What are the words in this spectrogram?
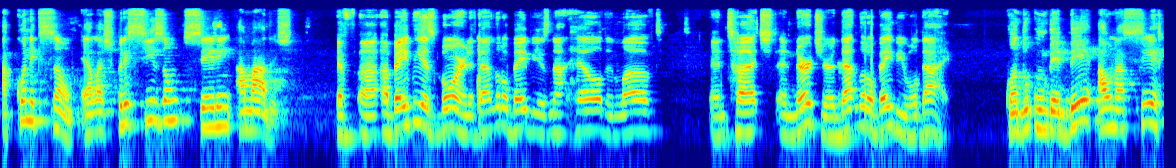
a conexão. Elas precisam serem amadas. If uh, a baby is born, if that little baby is not held and loved and touched and nurtured, that little baby will die. Quando um bebê ao nascer,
